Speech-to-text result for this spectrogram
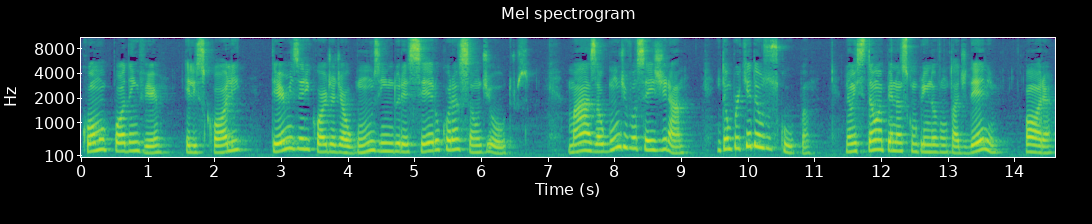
Como podem ver, ele escolhe ter misericórdia de alguns e endurecer o coração de outros. Mas algum de vocês dirá: então por que Deus os culpa? Não estão apenas cumprindo a vontade dele? Ora,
